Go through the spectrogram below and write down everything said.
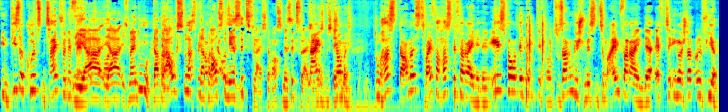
in dieser kurzen Zeit für eine Fanbase Ja, ja, ich meine, Du, da brauchst du, da mal brauchst du mehr. Sitzfleisch, da brauchst du mehr Sitzfleisch. Nein, schau mal. Du hast damals zwei verhasste Vereine, den ESV und den MTV, zusammengeschmissen zum einen Verein, der FC Ingolstadt 04.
